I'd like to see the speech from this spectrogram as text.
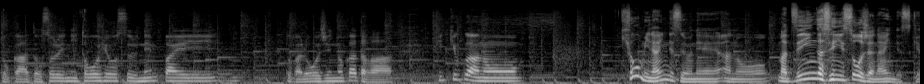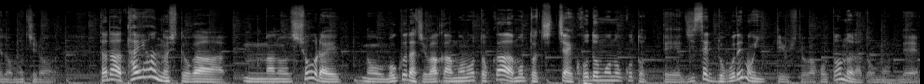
とかあとそれに投票する年配とか老人の方は結局あの興味ないんですよね。あの、まあ、全員が全員そうじゃないんですけどもちろん。ただ大半の人が、うん、あの将来の僕たち若者とかもっとちっちゃい子供のことって実際どこでもいいっていう人がほとんどだと思うんで。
